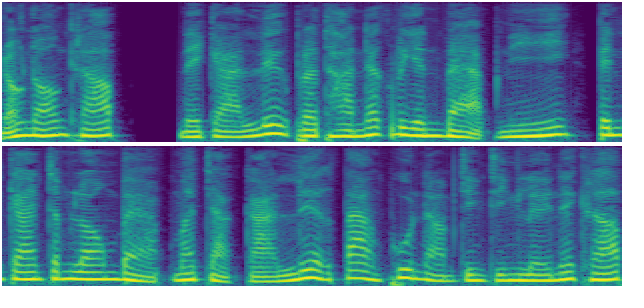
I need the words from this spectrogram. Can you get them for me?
น้องๆครับ ในการเลือกประธานนักเรียนแบบนี้ เป็นการจำลองแบบมาจากการเลือกตั้งผู้นำจริง ๆ เลยนะครับ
